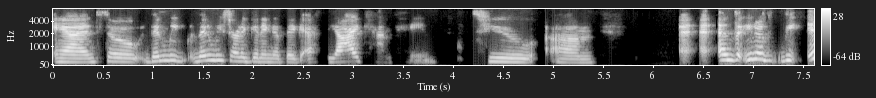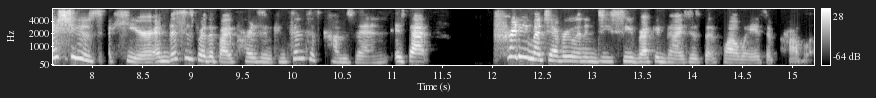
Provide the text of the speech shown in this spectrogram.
And so then we then we started getting a big FBI campaign to um, and you know the issues here and this is where the bipartisan consensus comes in is that pretty much everyone in dc recognizes that huawei is a problem.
